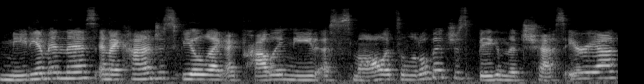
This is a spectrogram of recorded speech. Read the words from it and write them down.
medium in this and I kind of just feel like I probably need a small. It's a little bit just big in the chest area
